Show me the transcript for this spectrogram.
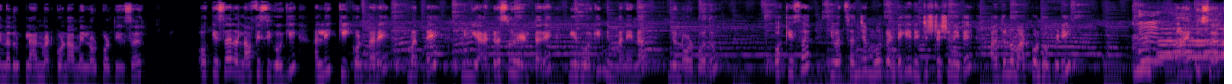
ಏನಾದರೂ ಪ್ಲಾನ್ ಮಾಡ್ಕೊಂಡು ಆಮೇಲೆ ನೋಡ್ಕೊಳ್ತೀವಿ ಸರ್. ಓಕೆ ಸರ್ ಅಲ್ಲಿ ಆಫೀಸಿಗೆ ಹೋಗಿ ಅಲ್ಲಿ ಕೀ ಕೊಡ್ತಾರೆ ಮತ್ತೆ ನಿಮಗೆ ಅಡ್ರೆಸ್ಸು ಹೇಳ್ತಾರೆ. ನೀವು ಹೋಗಿ ನಿಮ್ಮ ಮನೇನ ನೀವು ನೋಡ್ಬೋದು. ಓಕೆ ಸರ್ ಇವತ್ತು ಸಂಜೆ ಮೂರು ಗಂಟೆಗೆ ರಿಜಿಸ್ಟ್ರೇಷನ್ ಇದೆ ಅದನ್ನು ಮಾಡ್ಕೊಂಡು ಹೋಗ್ಬಿಡಿ. ಆಯ್ತು ಸರ್.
